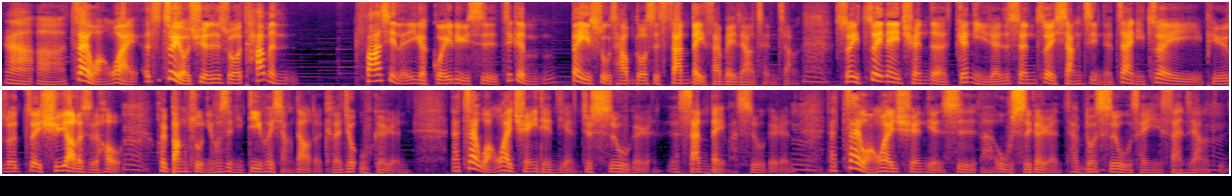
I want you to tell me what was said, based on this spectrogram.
那啊、呃，再往外，而最有趣的是说他们。发现了一个规律是，这个倍数差不多是三倍、三倍这样成长。嗯，所以最内圈的，跟你人生最相近的，在你最，比如说最需要的时候，嗯，会帮助你，或是你第一会想到的，可能就五个人。那再往外圈一点点，就十五个人，三倍嘛，十五个人。嗯，那再往外圈点是啊五十个人，差不多十五乘以三这样子。嗯，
